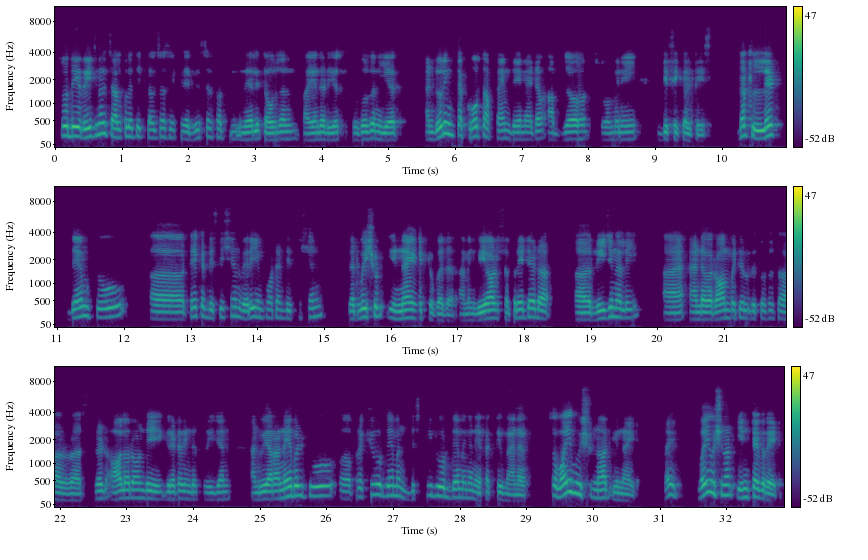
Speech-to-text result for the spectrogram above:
So the regional Chalcolithic cultures, it existed for nearly 1,500 years, 2,000 years, and during the course of time, they might have observed so many difficulties that led them to uh, take a decision, very important decision, that we should unite together. I mean, we are separated uh, uh, regionally, uh, and our raw material resources are uh, spread all around the greater Indus region, and we are unable to uh, procure them and distribute them in an effective manner. So why we should not unite, right? Why we should not integrate?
